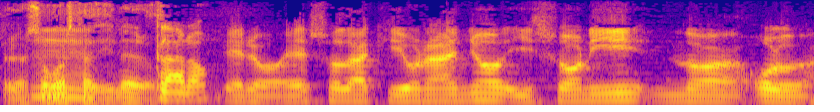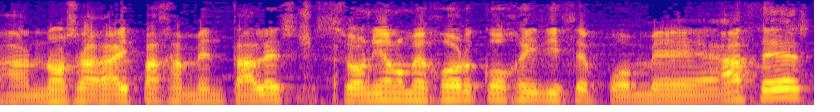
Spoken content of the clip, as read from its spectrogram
Pero eso cuesta mm, dinero. claro. Pero eso de aquí un año y Sony no, no os hagáis pajas mentales Sony a lo mejor coge y dice pues me haces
